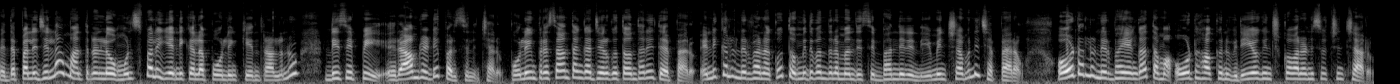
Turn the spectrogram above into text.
పెద్దపల్లి జిల్లా మంత్రంలో మున్సిపల్ ఎన్నికల పోలింగ్ కేంద్రాలను డీసీపీ రామ్రెడ్డి పరిశీలించారు. పోలింగ్ ప్రశాంతంగా జరుగుతోందని తెలిపారు. ఎన్నికల నిర్వహణకు తొమ్మిది వందల మంది సిబ్బందిని నియమించామని చెప్పారు. ఓటర్లు నిర్భయంగా తమ ఓటు హక్కును వినియోగించుకోవాలని సూచించారు.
